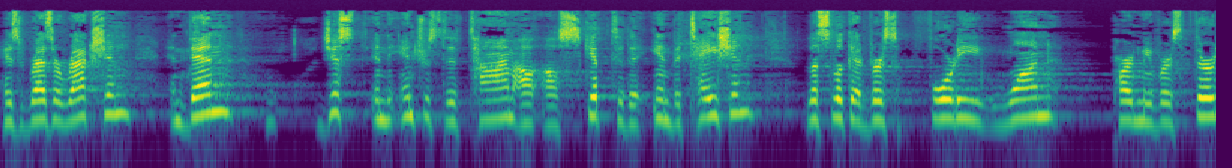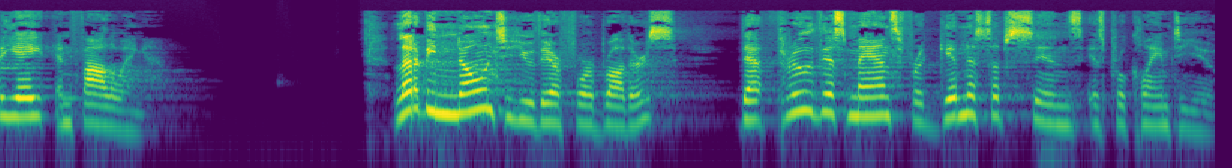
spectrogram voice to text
his resurrection, and then just in the interest of time, I'll, I'll skip to the invitation. Let's look at verse 41, pardon me, verse 38 and following. Let it be known to you, therefore, brothers, that through this man's forgiveness of sins is proclaimed to you.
